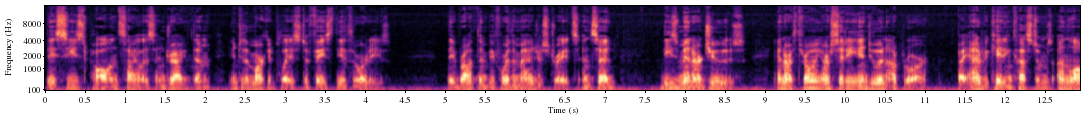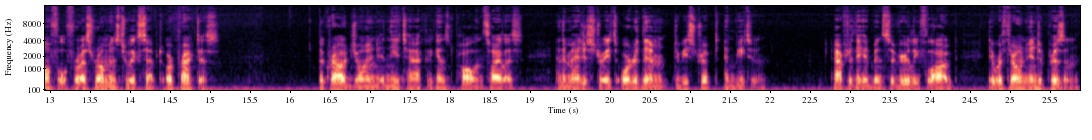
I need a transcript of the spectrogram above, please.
they seized Paul and Silas and dragged them into the marketplace to face the authorities. They brought them before the magistrates and said, These men are Jews, and are throwing our city into an uproar by advocating customs unlawful for us Romans to accept or practice. The crowd joined in the attack against Paul and Silas, and the magistrates ordered them to be stripped and beaten. After they had been severely flogged, they were thrown into prison,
